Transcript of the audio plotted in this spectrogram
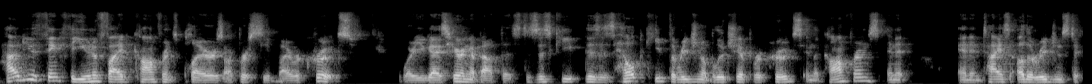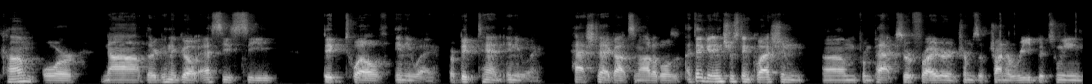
How do you think the unified conference players are perceived by recruits? What are you guys hearing about this? Does this keep does this help keep the regional blue chip recruits in the conference and it and entice other regions to come, or nah, they're gonna go SEC, Big Twelve anyway, or Big Ten anyway? Hashtag odds and audibles. I think an interesting question um, from Pack Surfrider in terms of trying to read between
